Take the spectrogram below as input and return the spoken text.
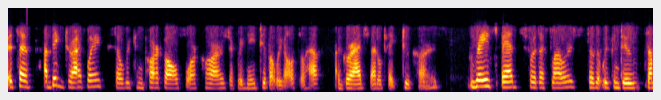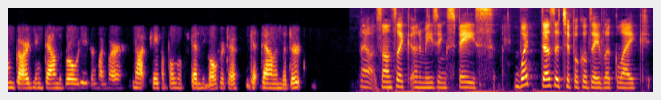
It's a, a big driveway, so we can park all four cars if we need to, but we also have a garage that'll take two cars. Raised beds for the flowers so that we can do some gardening down the road even when we're not capable of bending over to get down in the dirt. Now, it sounds like an amazing space. What does a typical day look like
